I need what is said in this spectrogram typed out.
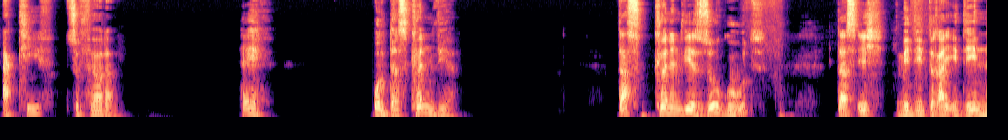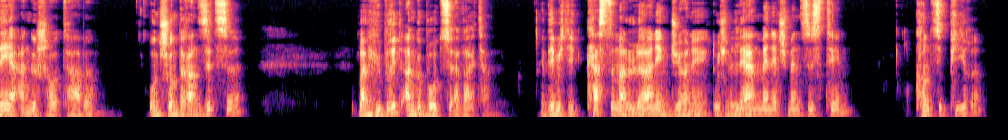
aktiv zu fördern. Hey, und das können wir. Das können wir so gut, dass ich mir die drei Ideen näher angeschaut habe und schon daran sitze, mein Hybridangebot zu erweitern, indem ich die Customer Learning Journey durch ein Lernmanagementsystem konzipiere,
